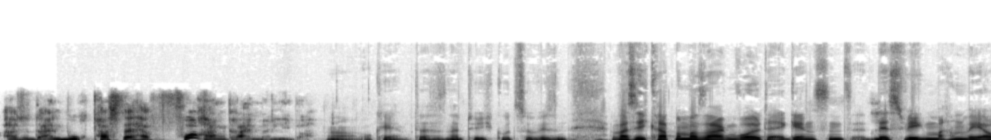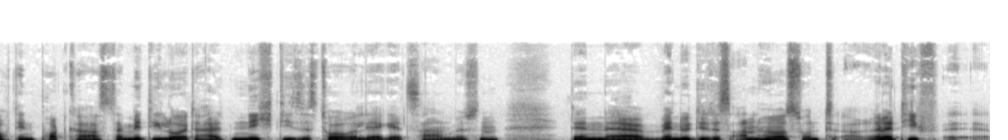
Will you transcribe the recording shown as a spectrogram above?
Also dein Buch passt da hervorragend rein, mein Lieber. Ah, okay, das ist natürlich gut zu wissen. Was ich gerade nochmal sagen wollte, ergänzend, deswegen machen wir ja auch den Podcast, damit die Leute halt nicht dieses teure Lehrgeld zahlen müssen. Denn äh, wenn du dir das anhörst und äh, relativ äh,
